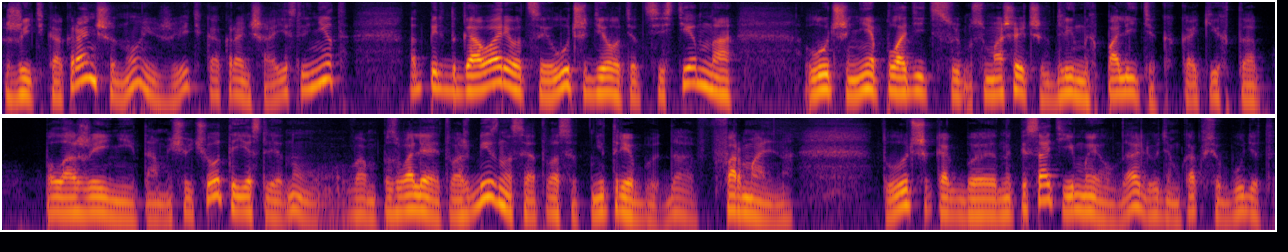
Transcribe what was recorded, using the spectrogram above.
жить как раньше, ну и живите как раньше. А если нет, надо передоговариваться и лучше делать это системно, лучше не плодить сумасшедших длинных политик каких-то положений, там еще чего-то, если ну, вам позволяет ваш бизнес и от вас это не требует да, формально, то лучше как бы написать e-mail да, людям, как все будет,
